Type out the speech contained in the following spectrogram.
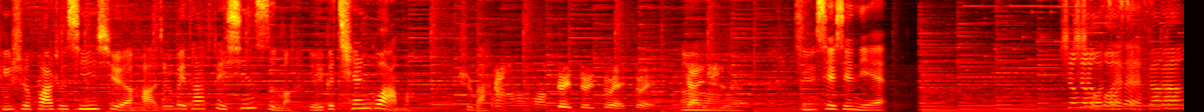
平时花出心血哈，就是为他费心思嘛，有一个牵挂嘛，是吧？啊，对对对对，应该是。行，谢谢你。生活在福冈，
